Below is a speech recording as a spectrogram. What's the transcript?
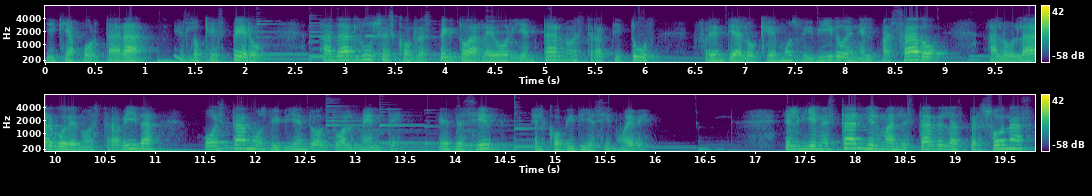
y que aportará, es lo que espero, a dar luces con respecto a reorientar nuestra actitud frente a lo que hemos vivido en el pasado, a lo largo de nuestra vida o estamos viviendo actualmente, es decir, el COVID-19. El bienestar y el malestar de las personas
